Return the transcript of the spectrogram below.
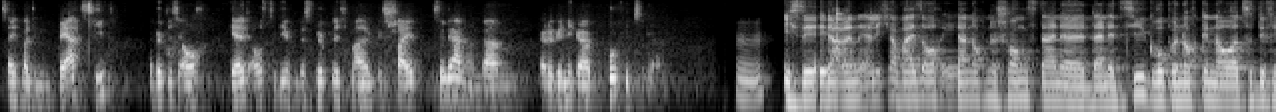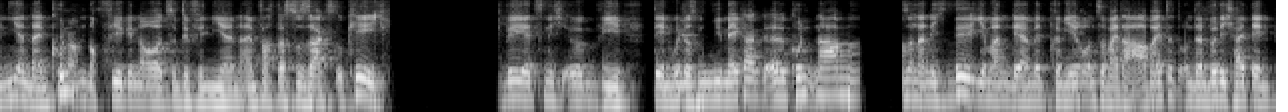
sag ich mal, den Wert sieht, wirklich auch Geld auszugeben, das wirklich mal gescheit zu lernen und dann mehr oder weniger Profi zu werden. Mhm. Ich sehe darin ehrlicherweise auch eher noch eine Chance, deine, deine Zielgruppe noch genauer zu definieren, deinen Kunden Ja. noch viel genauer zu definieren. Einfach, dass du sagst, okay, ich will jetzt nicht irgendwie den Windows Movie Maker äh, Kunden haben, sondern ich will jemanden, der mit Premiere und so weiter arbeitet und dann würde ich halt den,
